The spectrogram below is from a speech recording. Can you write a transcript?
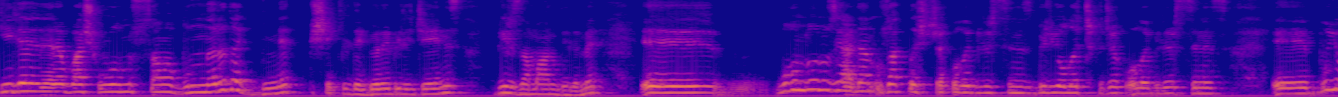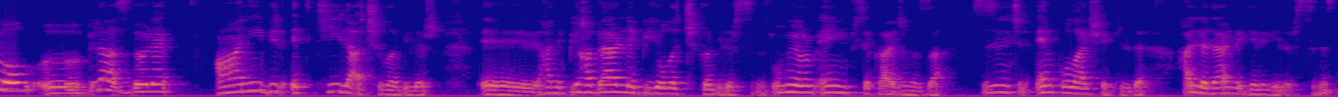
hilelere başvurulmuşsa ama bunları da net bir şekilde görebileceğiniz bir zaman dilimi. Ee, bulunduğunuz yerden uzaklaşacak olabilirsiniz, bir yola çıkacak olabilirsiniz. Ee, bu yol e, biraz böyle ani bir etkiyle açılabilir. Ee, hani bir haberle bir yola çıkabilirsiniz. Umuyorum en yüksek ayrınıza sizin için en kolay şekilde halleder ve geri gelirsiniz.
